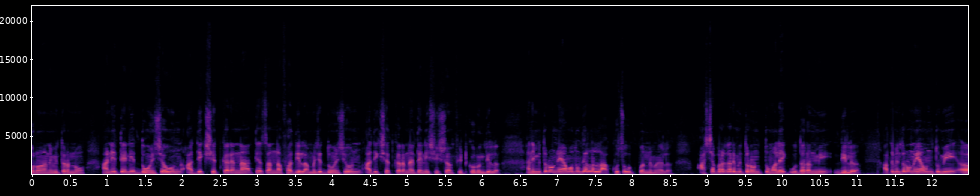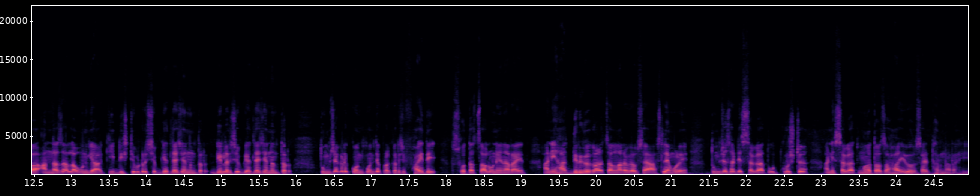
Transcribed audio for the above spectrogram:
तरुणाने मित्रांनो. आणि त्यांनी दोनशेहून अधिक शेतकऱ्यांना त्याचा नफा दिला. म्हणजे दोनशेहून अधिक शेतकऱ्यांना त्यांनी सिस्टम फिट करून दिलं. आणि मित्रांनो यामधून त्याला लाखोचं उत्पन्न मिळालं. अशा प्रकारे मित्रांनो तुम्हाला एक उदाहरण मी दिलं. आता मित्रांनो यावरून तुम्ही अंदाजा लावून घ्या की डिस्ट्रीब्युटरशिप घेतल्याच्यानंतर डीलरशिप घेतल्याच्यानंतर तुमच्याकडे कोणकोणत्या प्रकारचे फायदे स्वतः चालून येणार आहेत? आणि हा दीर्घकाळ चालणारा व्यवसाय असल्यामुळे तुमच्यासाठी सगळ्यात उत्कृष्ट आणि सगळ्यात महत्त्वाचा हा व्यवसाय ठरणार आहे.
